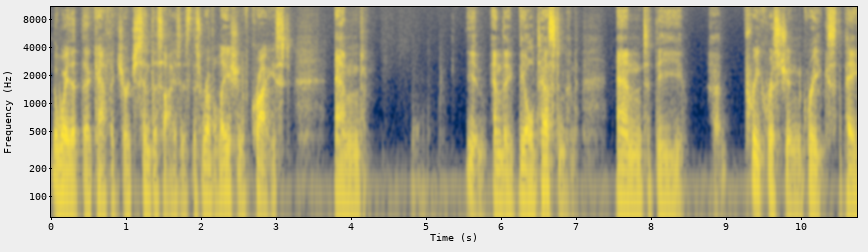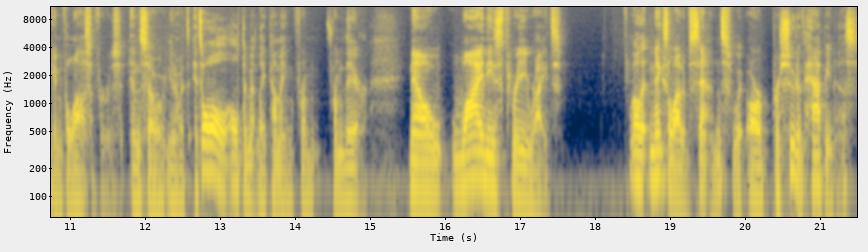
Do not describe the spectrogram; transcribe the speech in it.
the way that the Catholic Church synthesizes this revelation of Christ and, you know, and the, the Old Testament and the uh, pre Christian Greeks, the pagan philosophers. And so, you know, it's, it's all ultimately coming from, from there. Now, why these three rights? Well, it makes a lot of sense. Our pursuit of happiness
